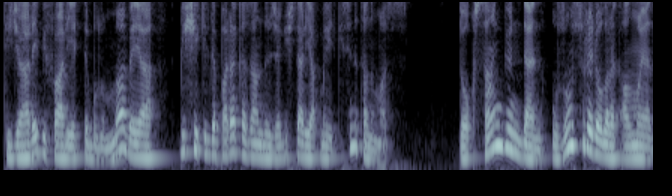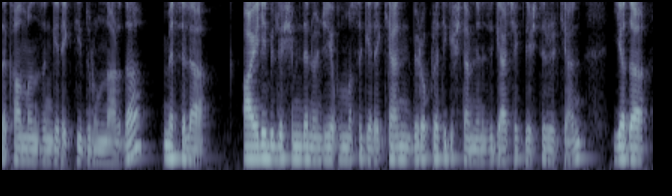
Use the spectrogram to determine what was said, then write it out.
ticari bir faaliyette bulunma veya bir şekilde para kazandıracak işler yapma yetkisini tanımaz. 90 günden uzun süreli olarak Almanya'da kalmanızın gerektiği durumlarda mesela aile birleşiminden önce yapılması gereken bürokratik işlemlerinizi gerçekleştirirken ya da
